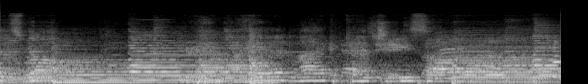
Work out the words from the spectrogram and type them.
it's wrong You're in my head like a catchy song.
